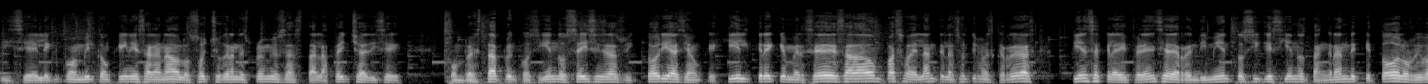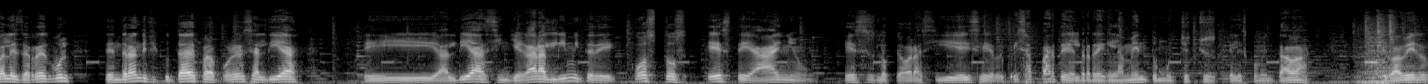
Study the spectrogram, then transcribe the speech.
Dice, el equipo de Milton Keynes ha ganado los ocho grandes premios hasta la fecha, dice, con Verstappen consiguiendo seis esas victorias y aunque Hill cree que Mercedes ha dado un paso adelante en las últimas carreras, piensa que la diferencia de rendimiento sigue siendo tan grande que todos los rivales de Red Bull tendrán dificultades para ponerse al día y al día sin llegar al límite de costos este año. Eso es lo que ahora sí, ese, esa parte del reglamento, muchachos, que les comentaba, se va a ver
